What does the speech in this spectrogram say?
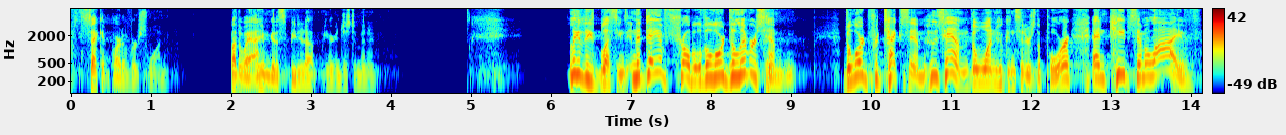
second part of verse 1. By the way, I am going to speed it up here in just a minute. Look at these blessings. In the day of trouble, the Lord delivers him. The Lord protects him. Who's him? The one who considers the poor and keeps him alive.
